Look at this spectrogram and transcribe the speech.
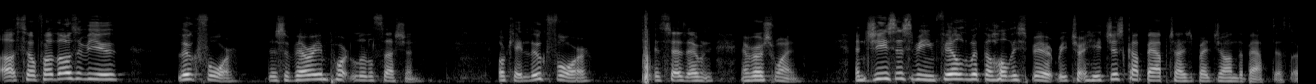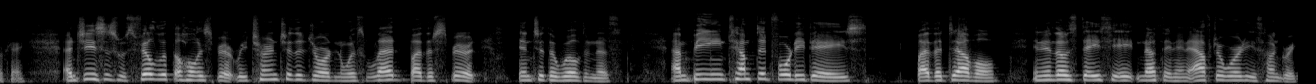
uh, so for those of you, Luke four. There's a very important little session. Okay, Luke 4, it says in, in verse 1 And Jesus, being filled with the Holy Spirit, returned. He just got baptized by John the Baptist, okay. And Jesus was filled with the Holy Spirit, returned to the Jordan, was led by the Spirit into the wilderness. And being tempted 40 days by the devil, and in those days he ate nothing, and afterward he's hungry.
